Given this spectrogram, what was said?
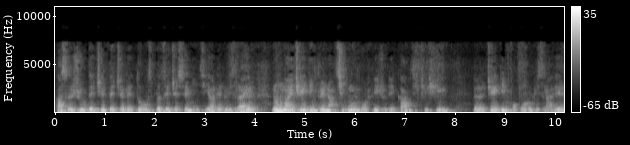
ca să judece pe cele 12 seminții ale lui Israel. Nu numai cei dintre națiuni vor fi judecați, ci și uh, cei din poporul Israel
